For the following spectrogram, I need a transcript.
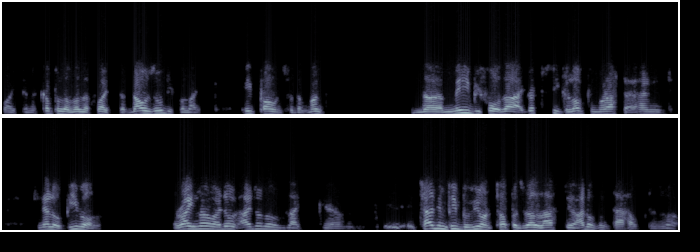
fight and a couple of other fights. That was only for like eight pounds for the month. The May before that, I got to see Golovkin Murata and Canelo Bivol. Right now, I don't, I don't know, like um, charging people view on top as well last year. I don't think that helped as well.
